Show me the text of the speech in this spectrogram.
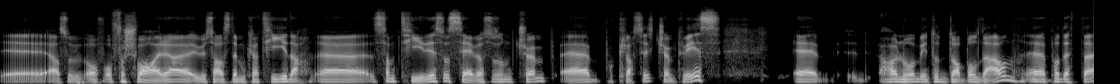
eh, altså å, å forsvare USAs demokrati, da. Eh, samtidig så ser vi også som Trump, eh, på klassisk Trump-vis, eh, har nå begynt å double down eh, på dette.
